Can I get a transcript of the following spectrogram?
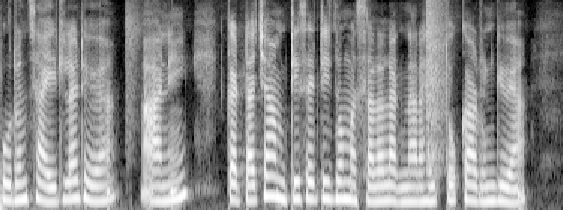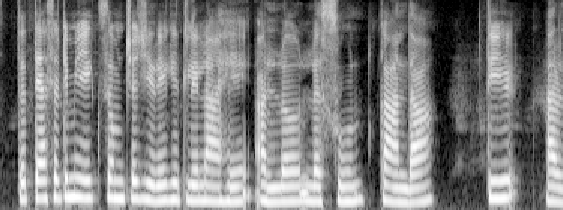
पुरण साईडला ठेवूया आणि कटाच्या आमटीसाठी जो मसाला लागणार आहे तो काढून घेऊया. तर त्यासाठी मी एक चमचा जिरे घेतलेला आहे आलं लसूण कांदा तीळ अर्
